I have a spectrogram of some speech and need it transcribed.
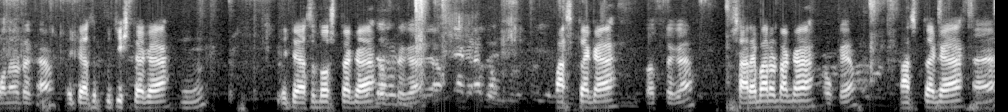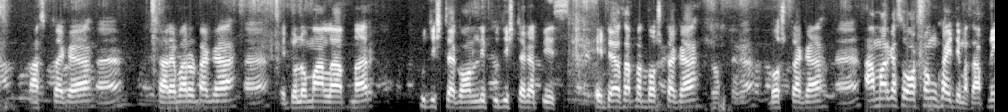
পনেরো টাকা। এটা আছে পঁচিশ টাকা। এটা আছে দশ টাকা। দশ টাকা। পাঁচ টাকা। পাঁচ টাকা। সাড়ে বারো টাকা। ওকে। পাঁচ টাকা। হ্যাঁ। পাঁচ টাকা। হ্যাঁ। সাড়ে বারো টাকা। হ্যাঁ। এটা হলো মালা আপনার। পঁচিশ টাকা অনলি পঁচিশ টাকা পিস এটা আছে আপনার দশ টাকা। দশ টাকা। হ্যাঁ। আমার কাছে অসংখ্য আইটেম আছে। আপনি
